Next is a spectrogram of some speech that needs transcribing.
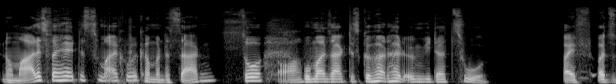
normales Verhältnis zum Alkohol, kann man das sagen? So, Boah. wo man sagt, das gehört halt irgendwie dazu. Bei, also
